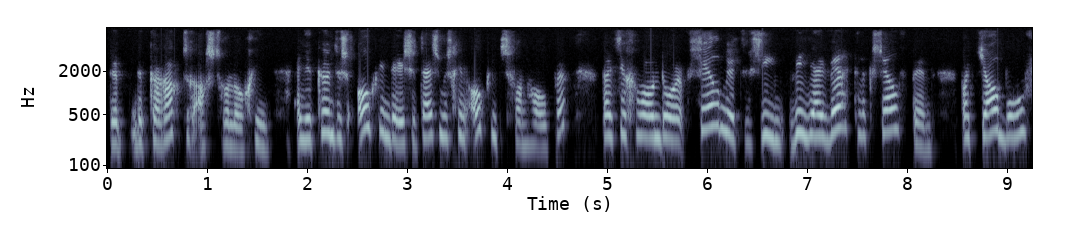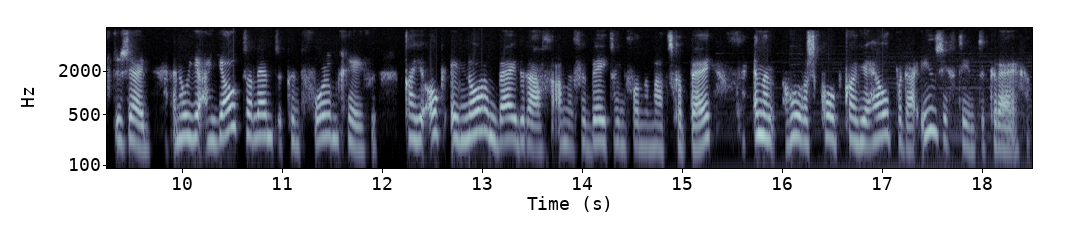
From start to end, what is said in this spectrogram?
de, de karakterastrologie. En je kunt dus ook in deze tijd misschien ook iets van hopen. Dat je gewoon door veel meer te zien wie jij werkelijk zelf bent. Wat jouw behoeften zijn. En hoe je aan jouw talenten kunt vormgeven. Kan je ook enorm bijdragen aan de verbetering van de maatschappij. En een horoscoop kan je helpen daar inzicht in te krijgen.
